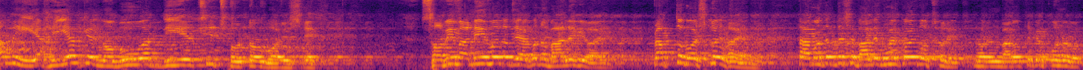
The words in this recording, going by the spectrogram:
আমি ইয়াহিয়াকে নবুয়ত দিয়েছি ছোট বয়সে সবই মানিয়ে হলো যে এখনো বালেগি হয় প্রাপ্ত বয়স্কই হয়নি তা আমাদের দেশে বালে হয় কয় বছরে? ধরেন বারো থেকে পনেরো।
